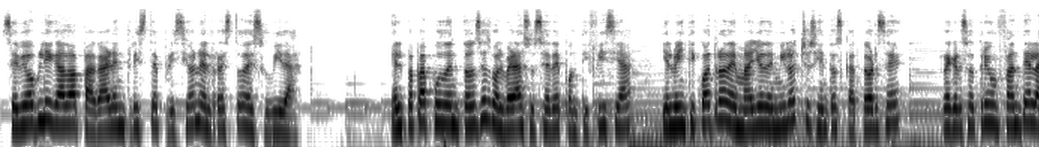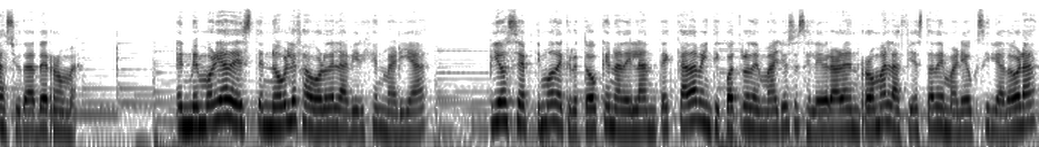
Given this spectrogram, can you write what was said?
se vio obligado a pagar en triste prisión el resto de su vida. El Papa pudo entonces volver a su sede pontificia y el 24 de mayo de 1814 regresó triunfante a la ciudad de Roma. En memoria de este noble favor de la Virgen María, Pío VII decretó que en adelante cada 24 de mayo se celebrara en Roma la fiesta de María Auxiliadora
